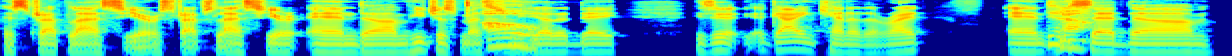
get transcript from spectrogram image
his strap last year straps last year, and um, he just messaged oh. me the oh. other day. He's a, a guy in Canada, right? And yeah. he said, um,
